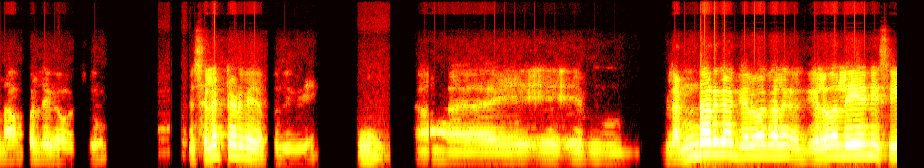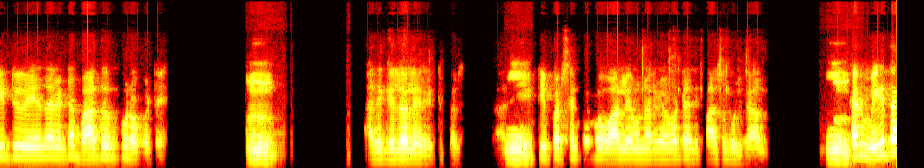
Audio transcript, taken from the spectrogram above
నాంపల్లి కావచ్చు సెలెక్టెడ్గా చెప్తుంది ఇది బ్లండర్గా గెలవగల గెలవలేని సీటు ఏదనంటే బహదూర్పూర్ ఒకటే. అది గెలవలేరు ఎయిటీ పర్సెంట్. ఎయిటీ పర్సెంట్ వాళ్ళే ఉన్నారు కాబట్టి అది పాసిబుల్ కాదు. కానీ మిగతా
